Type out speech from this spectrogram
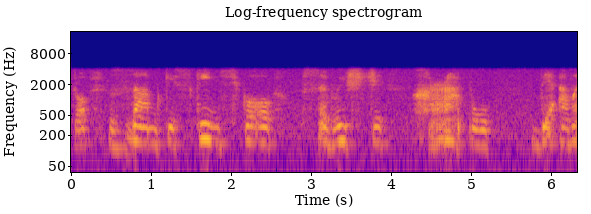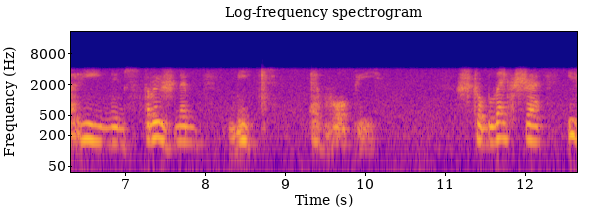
що з замки скінського все вище храпу, де аварійним стрижнем міць Европій щоб легше і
